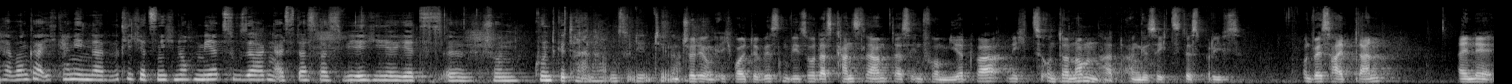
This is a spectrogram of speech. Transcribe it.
Herr Wonka, ich kann Ihnen da wirklich jetzt nicht noch mehr zusagen als das, was wir hier jetzt äh, schon kundgetan haben zu dem Thema. Entschuldigung, ich wollte wissen, wieso das Kanzleramt, das informiert war, nichts unternommen hat angesichts des Briefs und weshalb dann eine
